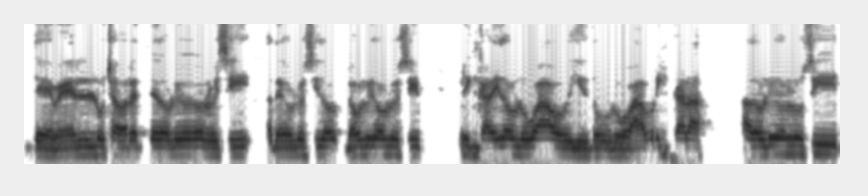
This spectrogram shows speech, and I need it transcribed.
de ver luchadores de WWC, de WC, WWC brincar a IWA o IWA brincar a, a WWC,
